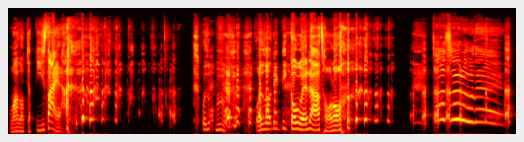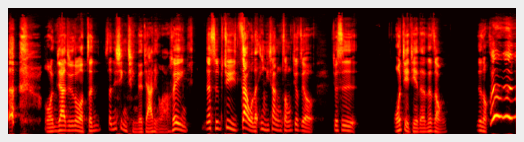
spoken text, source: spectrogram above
我妈说叫低赛啦。我说嗯，我就说你你公文啊丑陋。超粗鲁的，我们家就是那种真真性情的家庭嘛，所以那部剧在我的印象中就只有就是我姐姐的那种那种嗯嗯嗯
